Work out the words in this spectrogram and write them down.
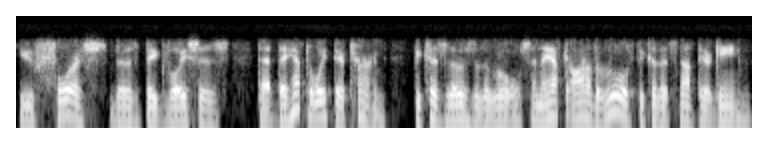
you force those big voices that they have to wait their turn because those are the rules, and they have to honor the rules because it's not their game.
